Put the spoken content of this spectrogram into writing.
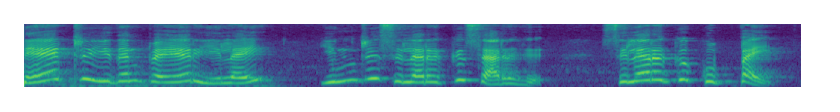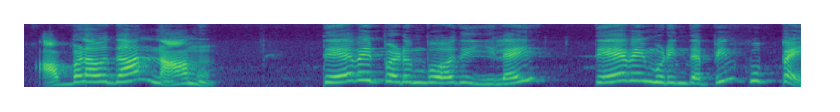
நேற்று இதன் பெயர் இலை இன்று சிலருக்கு சருகு சிலருக்கு குப்பை அவ்வளவுதான் நாமும். தேவைப்படும் போது இலை தேவை முடிந்த பின் குப்பை.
